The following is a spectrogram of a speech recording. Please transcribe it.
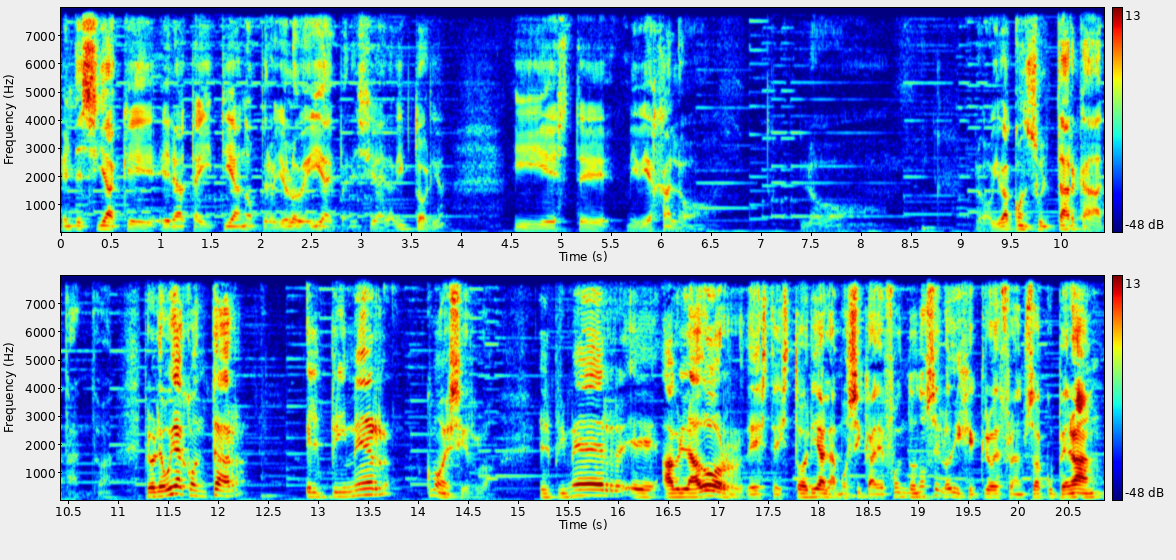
él decía que era tahitiano, pero yo lo veía y parecía de la Victoria, y este, mi vieja lo, lo, iba a consultar cada tanto. ¿ah? Pero le voy a contar el primer, ¿cómo decirlo? El primer eh, hablador de esta historia, la música de fondo, no se lo dije, creo de François Couperin,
